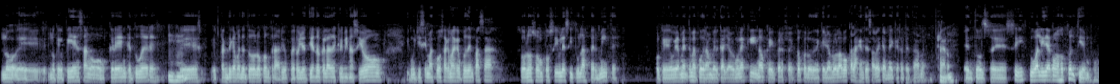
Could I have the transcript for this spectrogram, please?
lo, eh, lo que piensan o creen que tú eres es, prácticamente todo lo contrario. Pero yo entiendo que la discriminación y muchísimas cosas que más que pueden pasar solo son posibles si tú las permites. Porque obviamente me podrán ver callado en una esquina, ok, perfecto, pero desde que yo hablo la boca la gente sabe que a mí hay que respetarme. Claro. Entonces, sí, tú vas a lidiar con eso todo el tiempo,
